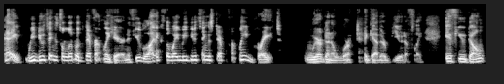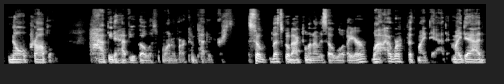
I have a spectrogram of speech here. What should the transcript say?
hey, we do things a little differently here. And if you like the way we do things differently, great. We're going to work together beautifully. If you don't, no problem. Happy to have you go with one of our competitors so let's go back to when I was a lawyer. Well, I worked with my dad. My dad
